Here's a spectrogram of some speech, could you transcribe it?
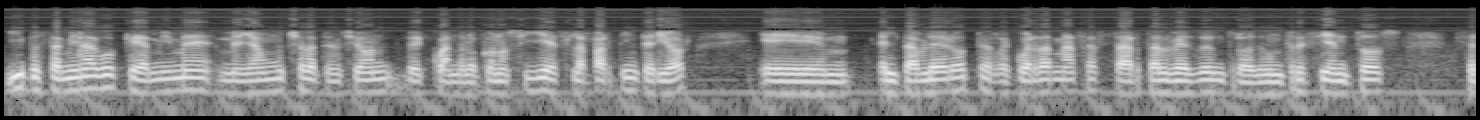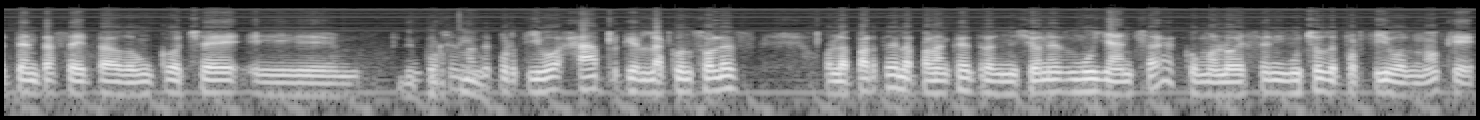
y pues también algo que a mí me, me llama mucho la atención de cuando lo conocí es la parte interior. Eh, el tablero te recuerda más a estar tal vez dentro de un 370Z o de un coche, eh, deportivo. Coche más deportivo, ajá, porque la consola es o la parte de la palanca de transmisión es muy ancha, como lo es en muchos deportivos, ¿no? Que,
